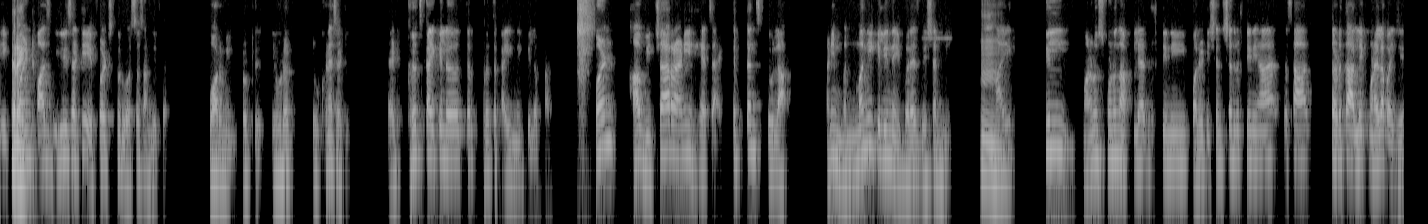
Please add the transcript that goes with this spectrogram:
एक. पॉईंट पाच डिग्रीसाठी एफर्ट्स करू असं सांगितलं. वॉर्मिंग टोटल एवढं रोखण्यासाठी. खरंच काय केलं? तर खरं तर काही नाही केलं फार. पण हा विचार आणि ह्याचा ऍक्सेप्टन्स ठेवला आणि मनमानी केली नाही बऱ्याच देशांनी. हा एक माणूस म्हणून आपल्या दृष्टीने पॉलिटिशियन्सच्या दृष्टीने हा तसा चढता आलेख म्हणायला पाहिजे.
